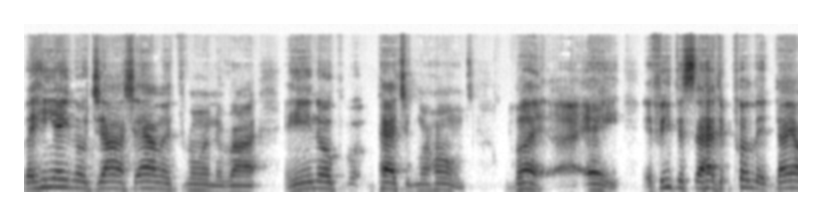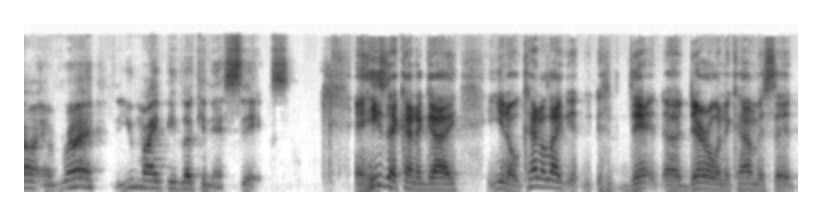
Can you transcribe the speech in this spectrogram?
but he ain't no Josh Allen throwing the rock. And he ain't no Patrick Mahomes. But uh, hey, if he decide to pull it down and run, you might be looking at six. And he's that kind of guy, you know, kind of like Dan, uh, Daryl in the comments said,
